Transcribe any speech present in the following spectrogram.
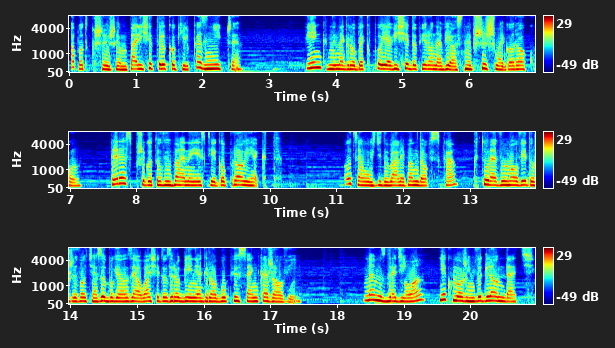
a pod krzyżem pali się tylko kilka zniczy. Piękny nagrobek pojawi się dopiero na wiosnę przyszłego roku. Teraz przygotowywany jest jego projekt. O całość dba Lewandowska, która w umowie dożywocia zobowiązała się do zrobienia grobu piosenkarzowi. Nam zdradziła, jak może im wyglądać.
